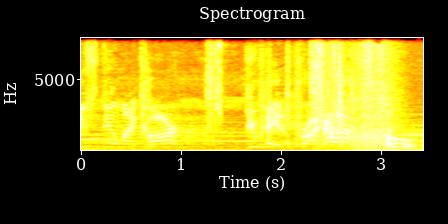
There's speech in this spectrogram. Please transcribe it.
You steal my car, you pay the price. Oh.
